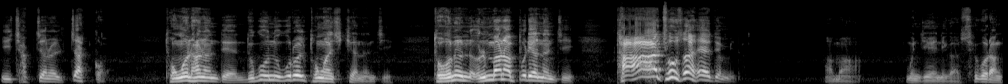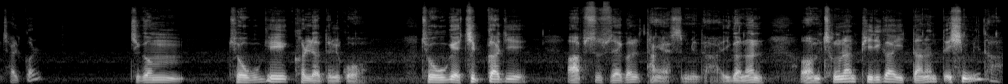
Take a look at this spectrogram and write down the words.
이 작전을 짰고 동원하는데 누구누구를 동원시켰는지 돈은 얼마나 뿌렸는지 다 조사해야 됩니다. 아마 문재인이가 쇠고랑 찰걸? 지금 조국이 걸려들고 조국의 집까지 압수수색을 당했습니다. 이거는 엄청난 비리가 있다는 뜻입니다.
